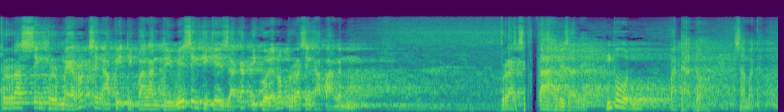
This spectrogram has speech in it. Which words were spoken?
beras sing bermerek sing apik dipangan dewe sing digawe zakat digolekno beras sing kapangen. Beras jatah misalnya. Empun pada dong samakan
